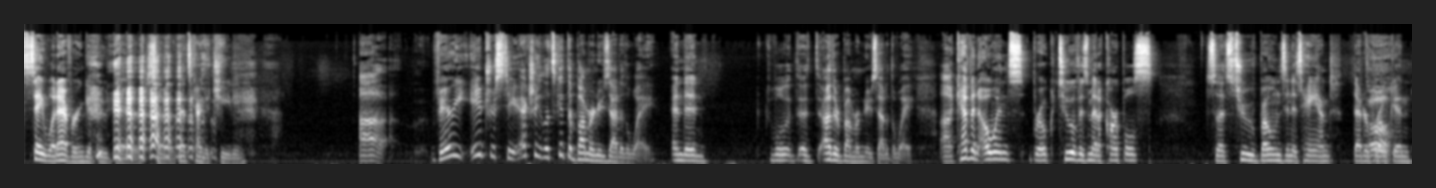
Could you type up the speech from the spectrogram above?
say whatever and get booed there, so that's kind of cheating. Uh, very interesting. Actually, let's get the bummer news out of the way, and then well, the other bummer news out of the way. Uh, Kevin Owens broke two of his metacarpals, so that's two bones in his hand that are Oh. broken.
